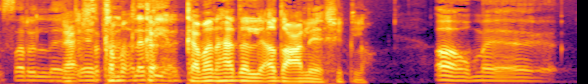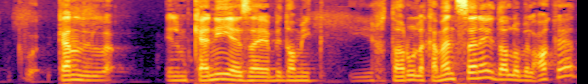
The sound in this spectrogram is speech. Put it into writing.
صار يعني كمان 30 ك- كمان هذا اللي قضى عليه شكله. آه كان ال- الإمكانية زي بدهم يختاروا له كمان سنة يضلوا بالعقد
